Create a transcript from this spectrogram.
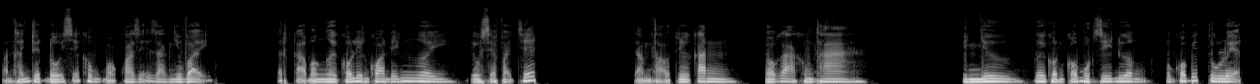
bản thánh tuyệt đối sẽ không bỏ qua dễ dàng như vậy. Tất cả mọi người có liên quan đến ngươi đều sẽ phải chết. Giảm thảo trừ căn, chó gà không tha. Hình như ngươi còn có một di nương không có biết tu luyện.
